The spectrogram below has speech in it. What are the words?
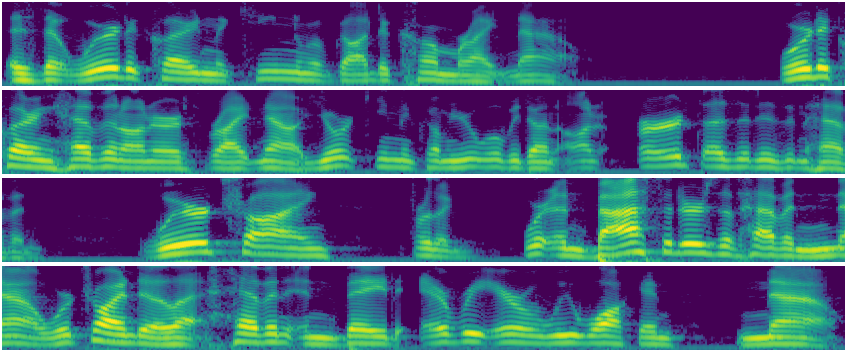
is that we're declaring the kingdom of God to come right now. We're declaring heaven on earth right now. Your kingdom come, your will be done on earth as it is in heaven. We're trying for the we're ambassadors of heaven now. We're trying to let heaven invade every area we walk in now.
